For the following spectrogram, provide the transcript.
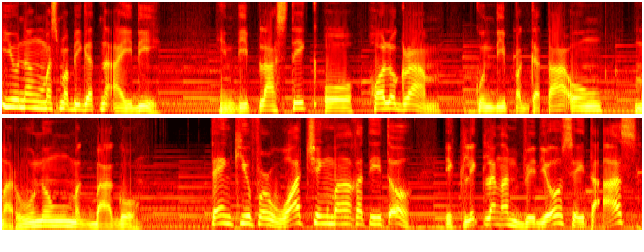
iyon ang mas mabigat na ID. Hindi plastic o hologram, kundi pagkataong marunong magbago. Thank you for watching mga katito. I-click lang ang video sa itaas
